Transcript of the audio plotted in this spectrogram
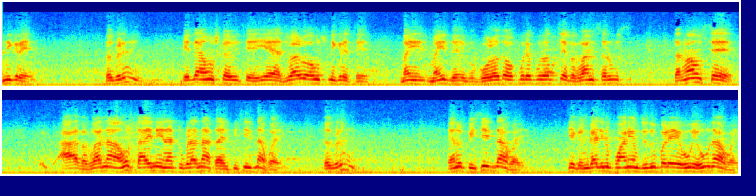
નીકળે. ને? એટલે અંશ કહ્યું છે, એ અજવાળું અંશ નીકળે છે. ગોળો તો પૂરેપૂરો જ છે. ભગવાન સર્વ સર્વાંશ છે. આ ભગવાનના અંશ થાય નહીં, એના ટુકડા ના થાય પીસી જ ના હોય. સમજ ને? એનું પીસી જ ના હોય કે ગંગાજીનું પાણી આમ જુદું પડે, એવું એવું ના હોય.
